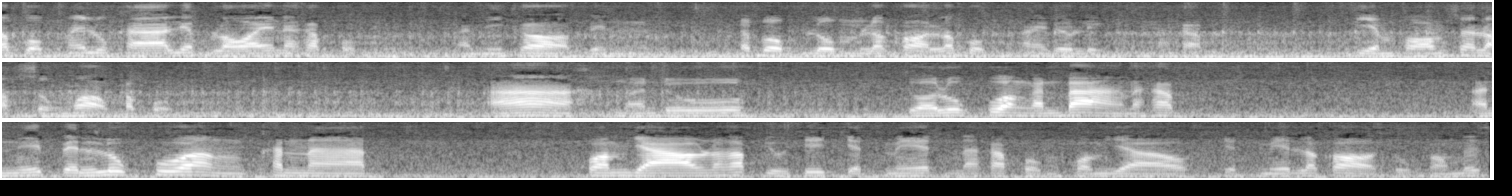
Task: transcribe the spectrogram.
ระบบให้ลูกค้าเรียบร้อยนะครับผมอันนี้ก็เป็นระบบลมแล้วก็ระบบไฮดรอลิกนะครับ เตรียมพร้อมสำหรับส่งมอบครับผมอ่ามาดูตัวลูกพ่วงกันบ้างนะครับ อันนี้เป็นลูกพ่วงขนาด ความยาวนะครับอยู่ที่ 7 เมตรนะครับผมความยาว 7 เมตร แล้วก็สูง2เมตร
